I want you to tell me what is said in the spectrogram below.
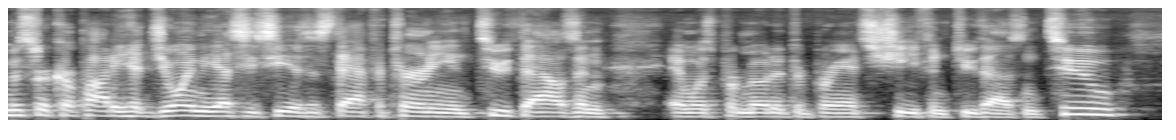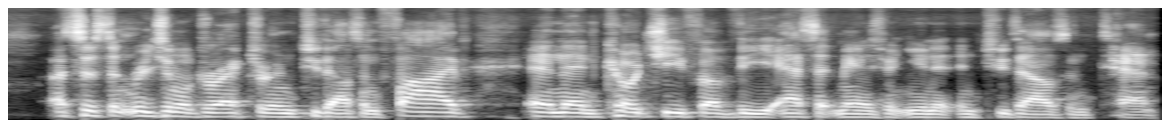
Mr. Karpati had joined the SEC as a staff attorney in 2000 and was promoted to branch chief in 2002, assistant regional director in 2005, and then co chief of the asset management unit in 2010.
